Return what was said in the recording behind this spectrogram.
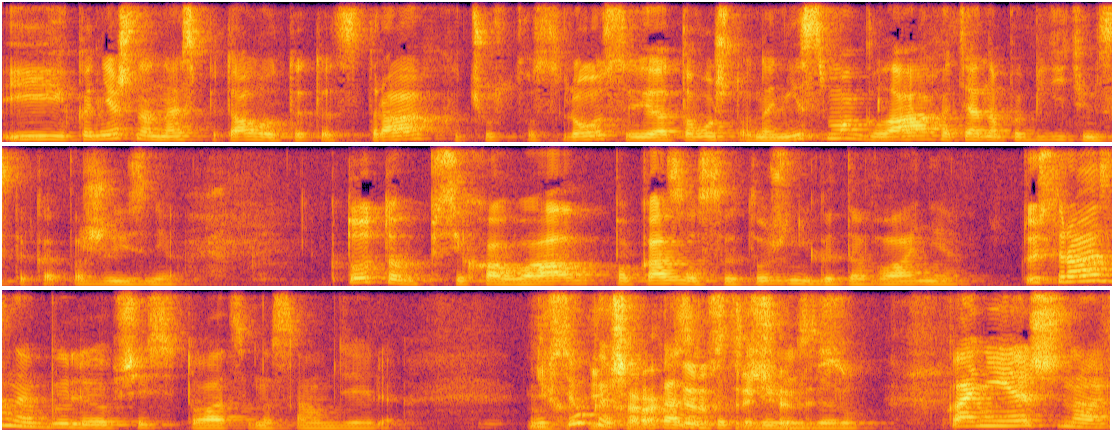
И, конечно, она испытала вот этот страх, чувство слез, и от того, что она не смогла, хотя она победительница такая по жизни. Кто-то психовал, показывал свое тоже негодование. То есть разные были вообще ситуации на самом деле. Не И- все, конечно, показывают по телевизору. Конечно,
